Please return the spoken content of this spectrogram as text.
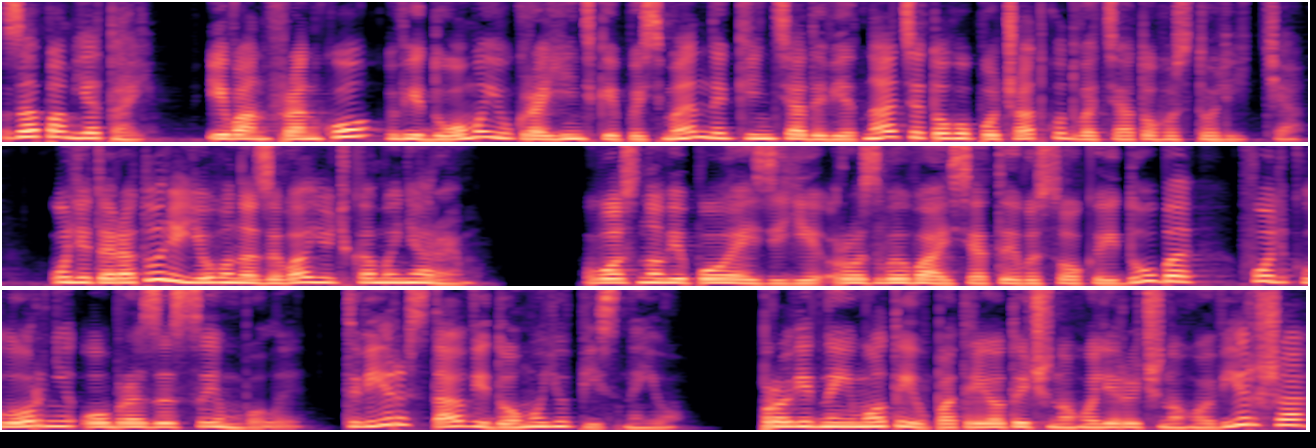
Запам'ятай, Іван Франко відомий український письменник кінця 19-го, початку 20-го століття. У літературі його називають каменярем. В основі поезії Розвивайся ти високий дубе фольклорні образи символи. Твір став відомою піснею. Провідний мотив патріотичного ліричного вірша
